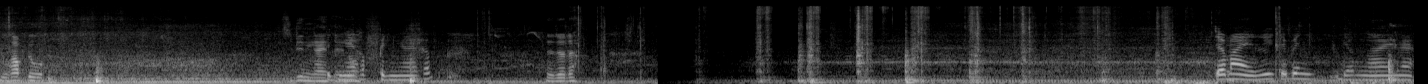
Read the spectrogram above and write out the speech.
ดูครับดูสิดินไงเป็นไงครับเป็นไงครับเดี๋ยวเดี๋ยวเดี๋ยว จะใหม่หรือจะเป็นยังไงนะ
